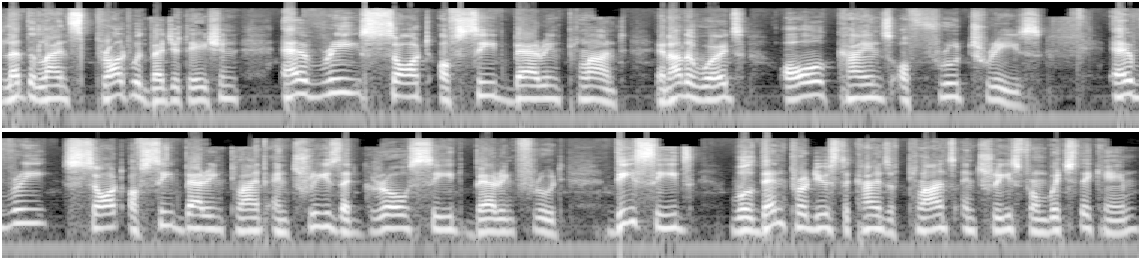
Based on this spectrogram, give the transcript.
Let the land sprout with vegetation, every sort of seed bearing plant. In other words, all kinds of fruit trees. Every sort of seed bearing plant and trees that grow seed bearing fruit. These seeds will then produce the kinds of plants and trees from which they came.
